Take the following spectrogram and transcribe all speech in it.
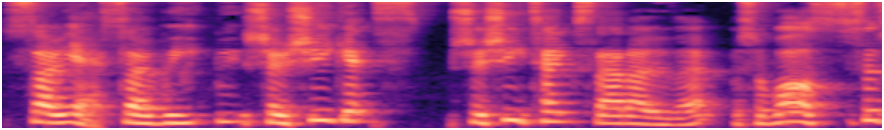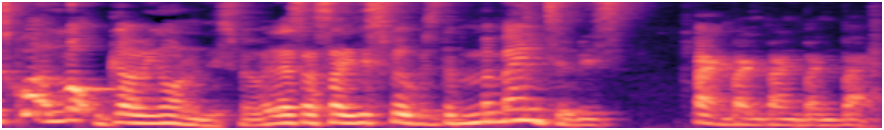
so yeah, so we, we so she gets so she takes that over. So whilst so there's quite a lot going on in this film, and as I say, this film is the momentum is bang, bang, bang, bang, bang.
